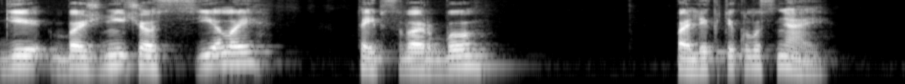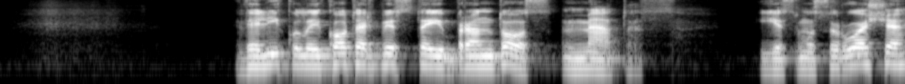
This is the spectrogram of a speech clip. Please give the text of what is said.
Gi bažnyčios sielai taip svarbu palikti klusniai. Velykų laikotarpis tai brandos metas. Jis mūsų ruošia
